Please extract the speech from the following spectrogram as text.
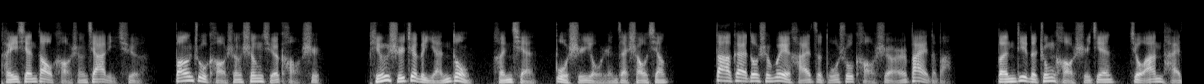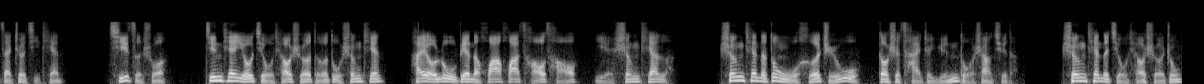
裴仙到考生家里去了，帮助考生升学考试。平时这个岩洞很浅，不时有人在烧香，大概都是为孩子读书考试而拜的吧。本地的中考时间就安排在这几天。妻子说今天有九条蛇得度升天，还有路边的花花草草也升天了。升天的动物和植物都是踩着云朵上去的。升天的九条蛇中，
